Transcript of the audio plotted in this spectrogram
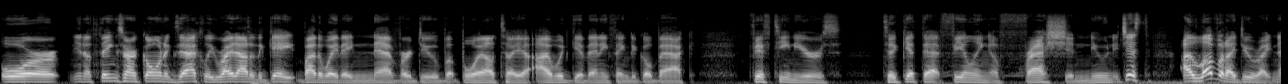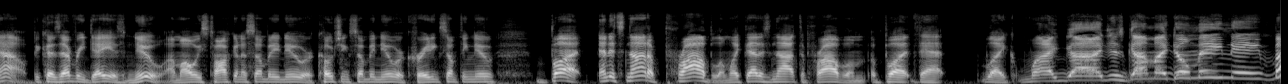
or you know things aren't going exactly right out of the gate, by the way, they never do. But boy, I'll tell you, I would give anything to go back 15 years to get that feeling of fresh and new. It just I love what I do right now because every day is new. I'm always talking to somebody new or coaching somebody new or creating something new. But and it's not a problem. Like that is not the problem, but that like, my God, I just got my domain name. Ah,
